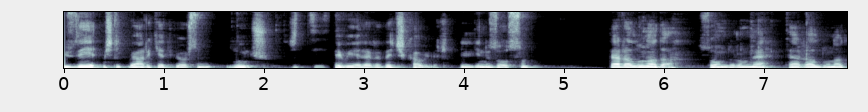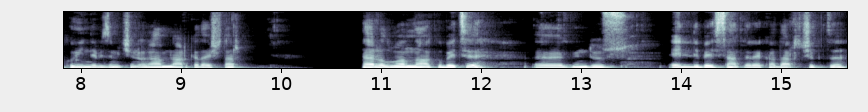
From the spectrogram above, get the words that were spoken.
%70'lik bir hareket görsün. Launch ciddi seviyelere de çıkabilir. Bilginiz olsun. Terra Luna'da son durum ne? Terra Luna coin de bizim için önemli arkadaşlar. Terra Luna'nın akıbeti e, gündüz 55 centlere kadar çıktı.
